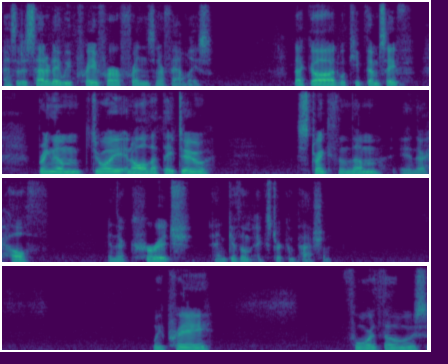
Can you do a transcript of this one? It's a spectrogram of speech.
As, it is Saturday, we pray for our friends and our families, that God will keep them safe Bring them joy in all that they do. Strengthen them in their health, in their courage, and give them extra compassion. We pray for those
